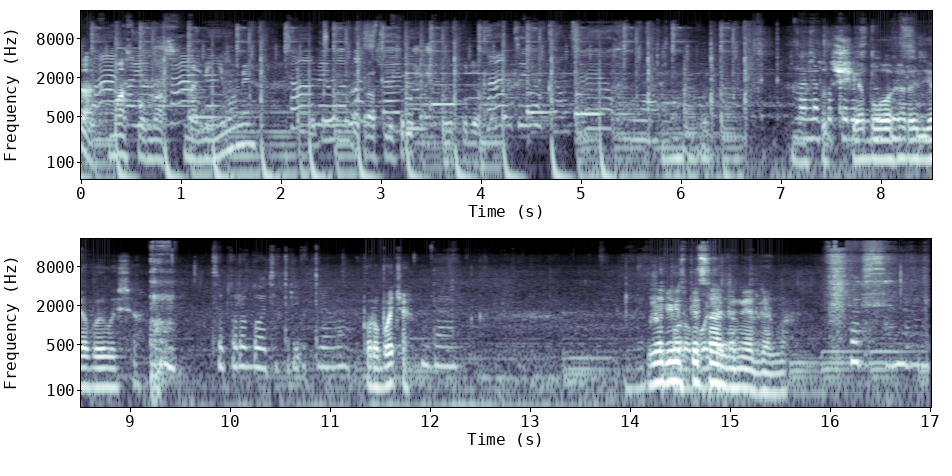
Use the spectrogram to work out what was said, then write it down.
Так, масло у нас на мінімумі. Якраз літрушечку і будемо. У мене Тут ще блогери з'явилися. Це по роботі треба. По роботі? Да. Я говорю специально медленно. Давайте, хороший, надо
